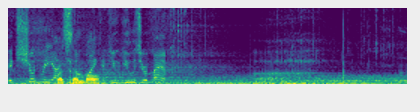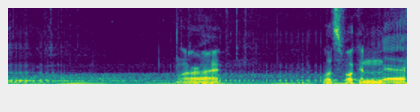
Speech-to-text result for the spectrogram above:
It should react What to symbol? the light if you use your lamp. All right. Let's fucking Uh,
